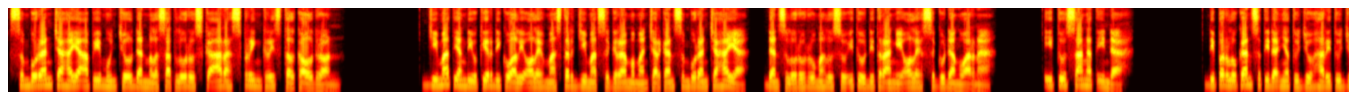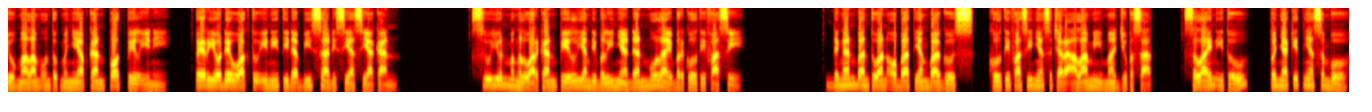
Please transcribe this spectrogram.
Semburan cahaya api muncul dan melesat lurus ke arah Spring Crystal Cauldron. Jimat yang diukir dikuali oleh Master Jimat segera memancarkan semburan cahaya, dan seluruh rumah lusuh itu diterangi oleh segudang warna. Itu sangat indah. Diperlukan setidaknya tujuh hari tujuh malam untuk menyiapkan pot pil ini. Periode waktu ini tidak bisa disia-siakan. Su Yun mengeluarkan pil yang dibelinya dan mulai berkultivasi. Dengan bantuan obat yang bagus, kultivasinya secara alami maju pesat. Selain itu, penyakitnya sembuh,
